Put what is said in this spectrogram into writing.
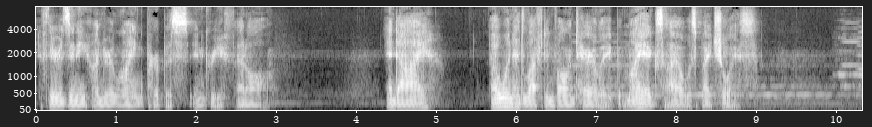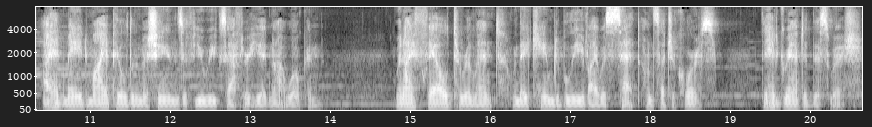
if there is any underlying purpose in grief at all. And I, Owen had left involuntarily, but my exile was by choice. I had made my appeal to the machines a few weeks after he had not woken. When I failed to relent, when they came to believe I was set on such a course, they had granted this wish.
